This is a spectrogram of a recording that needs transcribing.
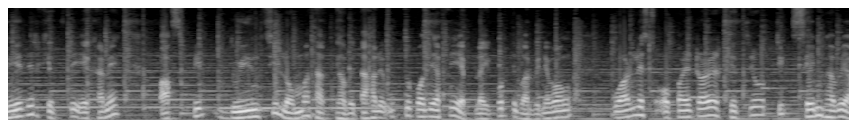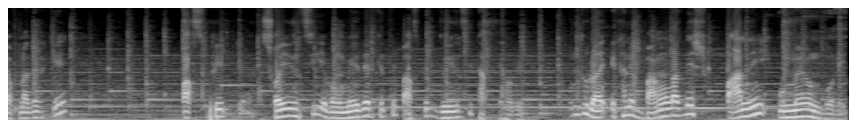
মেয়েদের ক্ষেত্রে এখানে পাঁচ ফিট দুই ইঞ্চি লম্বা থাকতে হবে। তাহলে উক্ত পদে আপনি অ্যাপ্লাই করতে পারবেন এবং ওয়ারলেস অপারেটরের ক্ষেত্রেও ঠিক সেমভাবে আপনাদেরকে পাঁচ ফিট ছয় ইঞ্চি এবং মেয়েদের ক্ষেত্রে পাঁচ ফিট দুই ইঞ্চি থাকতে হবে। বন্ধুরা, এখানে বাংলাদেশ পানি উন্নয়ন বোর্ডে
